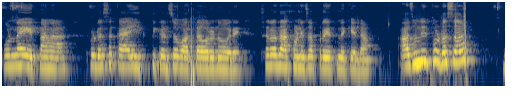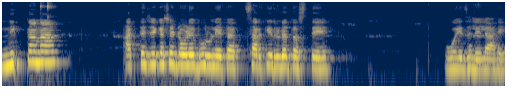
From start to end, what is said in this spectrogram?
पुन्हा येताना थोडंसं काय तिकडचं वातावरण वगैरे सर्व दाखवण्याचा प्रयत्न केला. अजूनही थोडंसं निघताना आत्याचे कसे डोळे भरून येतात सारखी रडत असते. वय झालेलं आहे.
